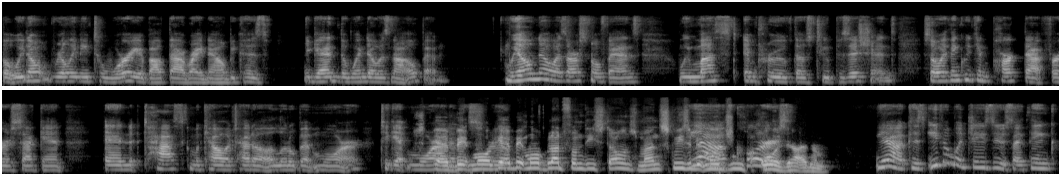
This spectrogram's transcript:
But we don't really need to worry about that right now because again, the window is not open. We all know as Arsenal fans, we must improve those two positions. So I think we can park that for a second and task Mikel Arteta a little bit more to get more Get a bit more, get a bit more blood from these stones, man. Squeeze a bit more juice out of them. Yeah, because even with Jesus, I think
